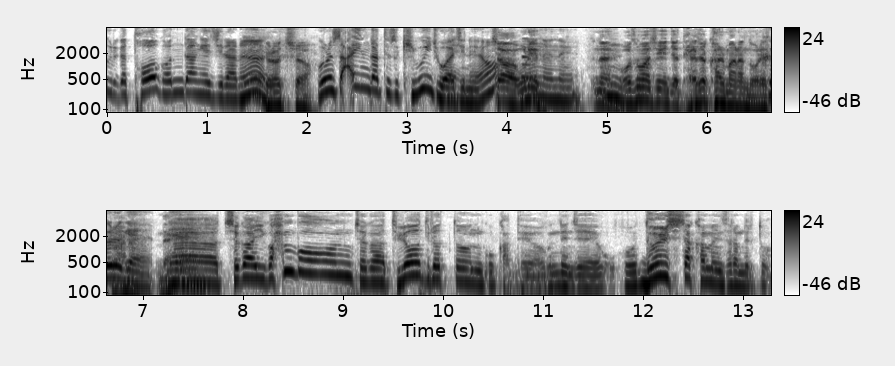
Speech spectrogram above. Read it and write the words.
그러니까 더 건강해지라는 그렇죠. 그런 사인 같아서 기분이 좋아지네요. 자, 우리 네네네. 네, 오승환 씨가 이제 대적할 만한 노래 또 그러게. 하나. 네. 네. 아, 제가 이거 한 번 제가 들려드렸던 곡 같아요. 근데 이제 어, 늘 시작하면 이 사람들이 또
